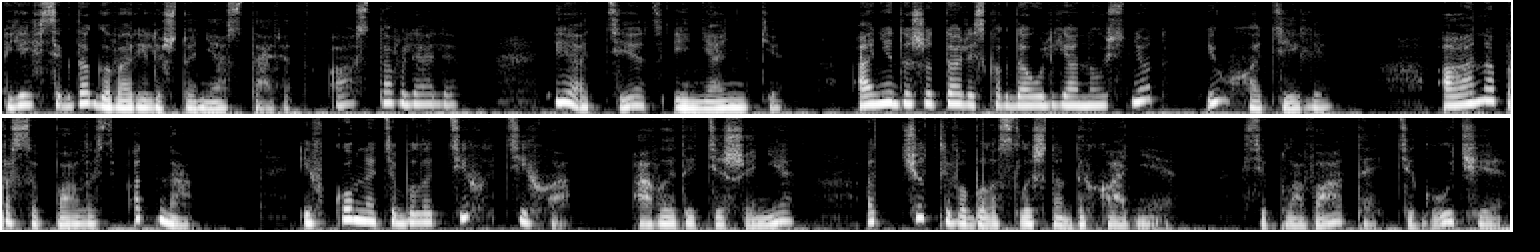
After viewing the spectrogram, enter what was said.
Ей всегда говорили, что не оставят, а оставляли. И отец, и няньки. Они дожидались, когда Ульяна уснет, и уходили. А она просыпалась одна. И в комнате было тихо-тихо, а в этой тишине отчетливо было слышно дыхание, сепловатое, тягучее,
